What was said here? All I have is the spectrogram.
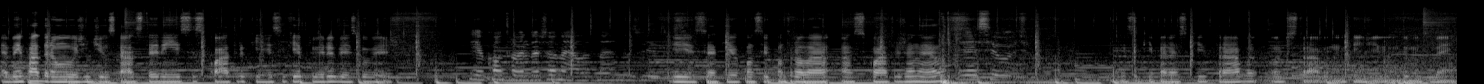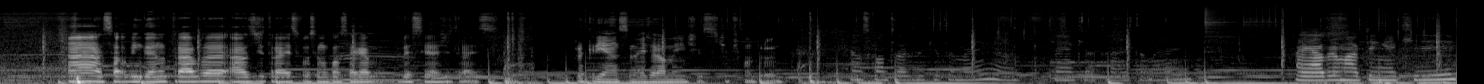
É bem padrão hoje em dia os carros terem esses quatro aqui. Esse aqui é a primeira vez que eu vejo. E o controle das janelas, né, dos vidros. Isso, aqui eu consigo controlar as quatro janelas. E esse último? Esse aqui parece que trava ou destrava, não entendi ainda muito bem. Ah, salvo engano, trava as de trás, se você não consegue Hum. descer as de trás. Pra criança, né, geralmente, esse tipo de controle. Tem os controles aqui também, ó. Tem aqui atrás também. Aí abre o mapinha aqui.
